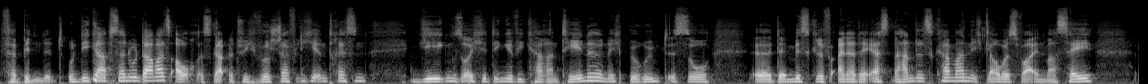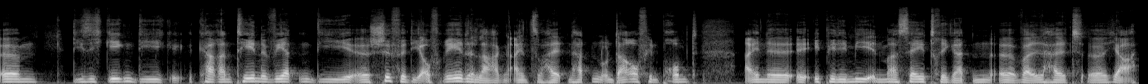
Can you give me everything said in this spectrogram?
verbindet. Und die gab es ja. ja nun damals auch. Es gab natürlich wirtschaftliche Interessen gegen solche Dinge wie Quarantäne. Nicht berühmt ist so äh, der Missgriff einer der ersten Handelskammern. Ich glaube, es war in Marseille ähm, die sich gegen die Quarantäne wehrten, die äh, Schiffe, die auf Rede lagen, einzuhalten hatten und daraufhin prompt eine äh, Epidemie in Marseille triggerten, äh, weil halt äh, ja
